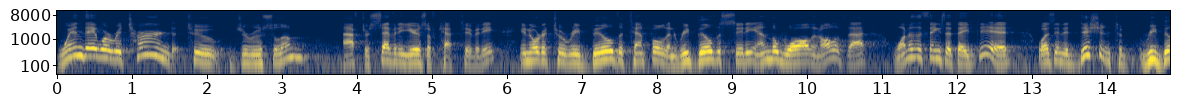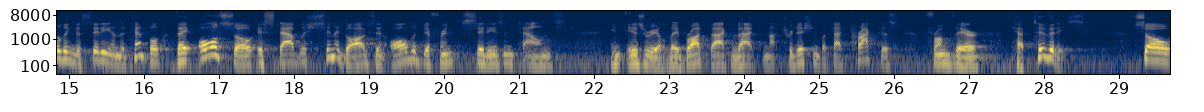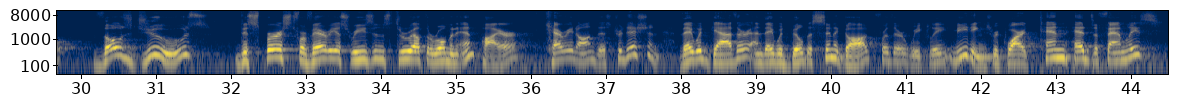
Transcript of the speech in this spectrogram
When they were returned to Jerusalem, after 70 years of captivity in order to rebuild the temple and rebuild the city and the wall and all of that. One of the things that they did was in addition to rebuilding the city and the temple, they also established synagogues in all the different cities and towns in Israel. They brought back that, not tradition, but that practice from their captivities. So those Jews dispersed for various reasons throughout the Roman Empire, carried on this tradition. They would gather and they would build a synagogue for their weekly meetings, required 10 heads of families.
